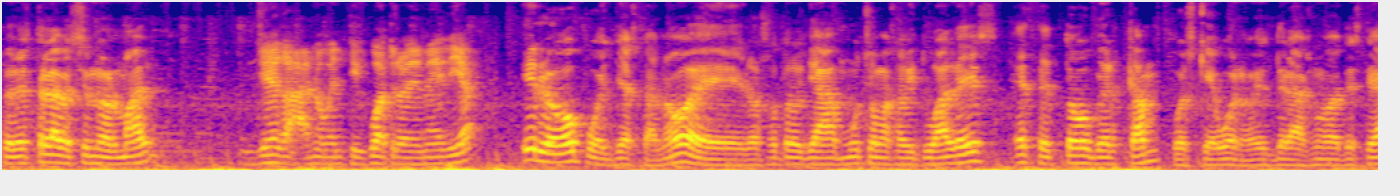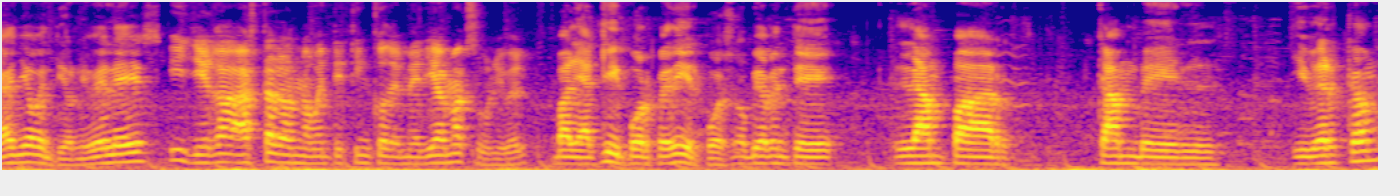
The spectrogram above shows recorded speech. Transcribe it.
Pero esta es la versión normal. Llega a 94 de media. Y luego, pues ya está, ¿no? Eh, los otros ya mucho más habituales, excepto Bergkamp, pues que bueno, es de las nuevas de este año, 22 niveles. Y llega hasta los 95 de media al máximo nivel. Vale, aquí por pedir, pues obviamente Lampard, Campbell y Bergkamp.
